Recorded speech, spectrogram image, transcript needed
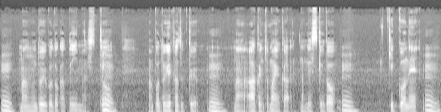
うん。まあ、あのどういうことかと言いますと、うんまあ、ボドゲ家族、うん。まあ、あーくんとまやかなんですけどうん。結構ねうん。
